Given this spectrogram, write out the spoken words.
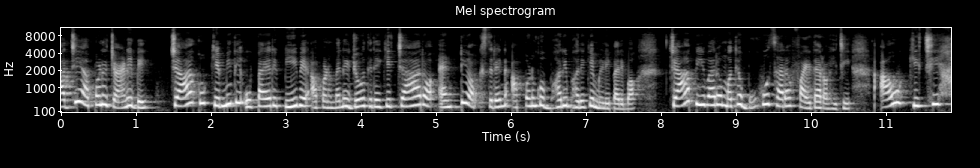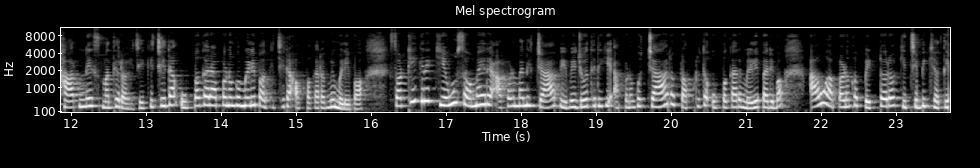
आज आप जानवे चा को केमी उपाय पीबे आपण मैंने जो थे कि चार एंटीअक्सीडेट आपन को भरी भरिके मिल पार चा पीबार बहुत सारा फायदा रही आउ कि हार्मनेस रही कि उपकार आपन को मिल कि अपकार भी मिल सठिक क्यों समय आपने चा पीबे जो थे कि आपन को चार प्रकृत उपकार मिल पार आपण पेटर कि क्षति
